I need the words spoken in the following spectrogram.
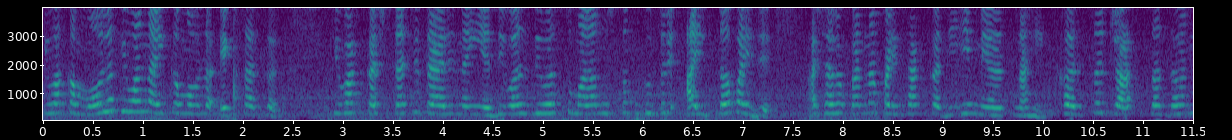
किंवा कमवलं किंवा नाही कमवलं एकसारखंच किंवा कष्टाची तयारी नाही आहे दिवस दिवस तुम्हाला नुसतं कुठून तरी ऐकतं पाहिजे. अशा लोकांना पैसा कधीही मिळत नाही. खर्च जास्त धन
